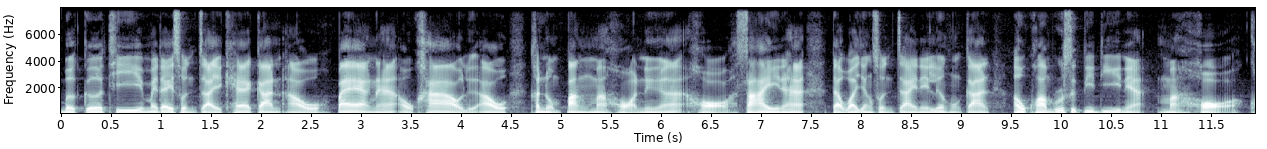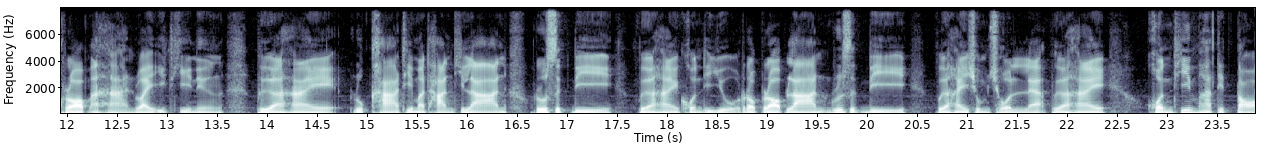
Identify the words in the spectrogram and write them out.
เบอร์เกอร์ที่ไม่ได้สนใจแค่การเอาแป้งนะฮะเอาข้าวหรือเอาขนมปังมาห่อเนื้อห่อไส้นะฮะแต่ว่ายังสนใจในเรื่องของการเอาความรู้สึกดีๆเนี่ยมาห่อครอบอาหารไว้อีกทีหนึ่งเพื่อให้ลูกค้าที่มาทานที่ร้าน รู้สึกดี เพื่อให้คนที่อยู่รอบๆร้านรู้สึกดี เพื่อให้ชุมชนและเพื่อให้คนที่มาติดต่อ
